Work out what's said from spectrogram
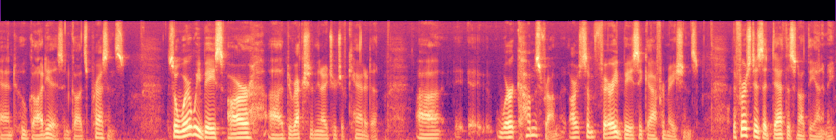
and who God is and God's presence. So where we base our uh, direction in the United Church of Canada, uh, where it comes from are some very basic affirmations. The first is that death is not the enemy.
